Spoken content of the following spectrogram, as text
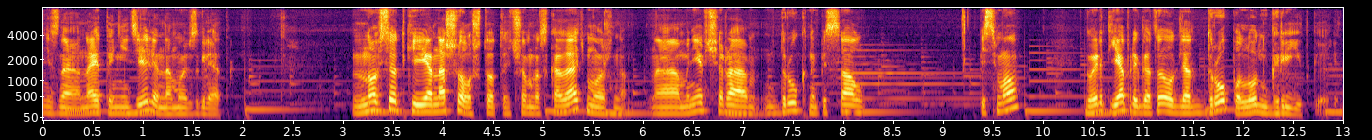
не знаю, на этой неделе, на мой взгляд. Но все-таки я нашел что-то, о чем рассказать можно. А, мне вчера друг написал письмо. Говорит, я приготовил для дропа лонгрид, говорит,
